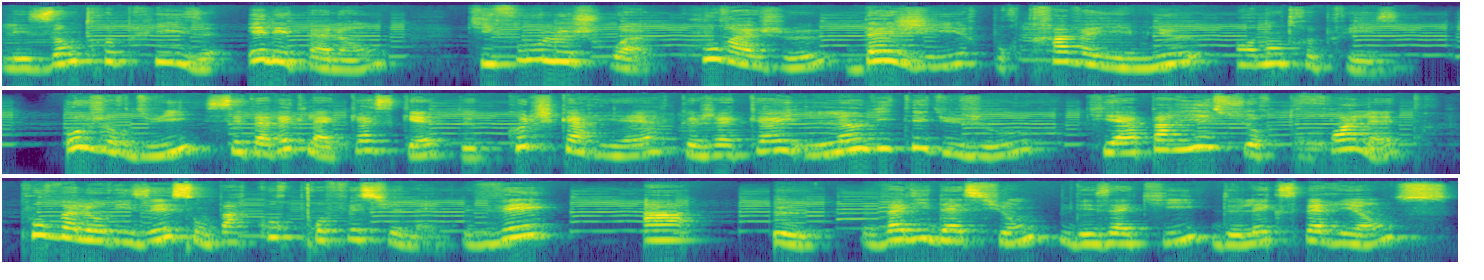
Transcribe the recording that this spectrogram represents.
les entreprises et les talents qui font le choix courageux d'agir pour travailler mieux en entreprise. Aujourd'hui, c'est avec la casquette de coach carrière que j'accueille l'invité du jour qui a parié sur trois lettres pour valoriser son parcours professionnel. V-A-E, validation des acquis, de l'expérience,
